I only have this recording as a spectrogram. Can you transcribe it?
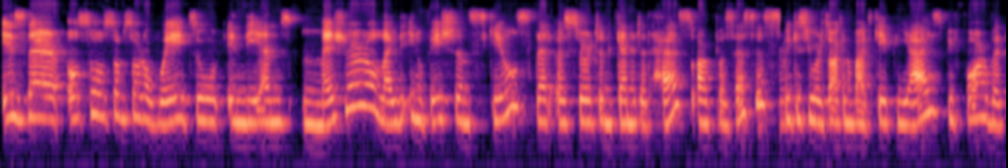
is there also some sort of way to in the end measure like the innovation skills that a certain candidate has or possesses because you were talking about kpis before but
